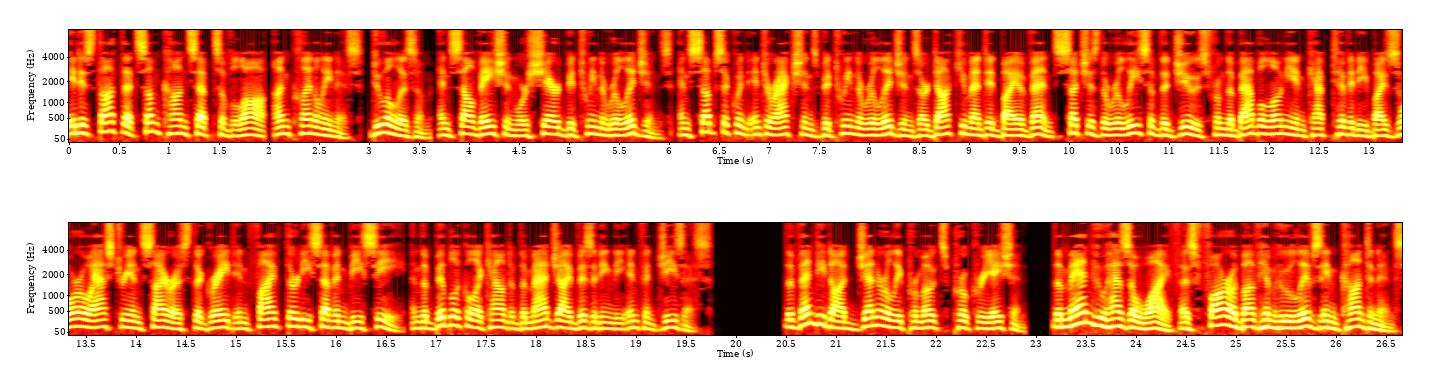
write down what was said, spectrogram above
It is thought that some concepts of law, uncleanliness, dualism, and salvation were shared between the religions, and subsequent interactions between the religions are documented by events such as the release of the Jews from the Babylonian captivity by Zoroastrian Cyrus the Great in 537 BC, and the biblical account of the Magi visiting the infant Jesus. The Vendidad generally promotes procreation. The man who has a wife is far above him who lives in continence,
